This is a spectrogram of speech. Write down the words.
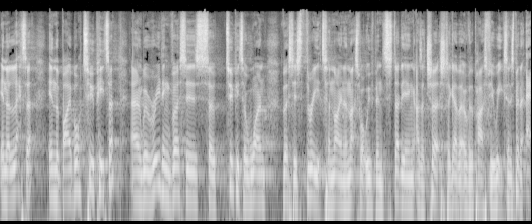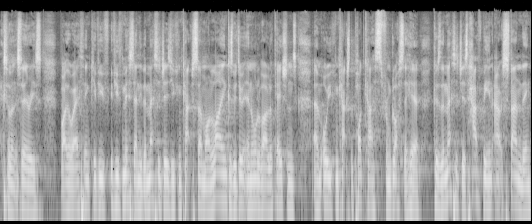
in a letter in the Bible, 2 Peter, and we're reading verses, so 2 Peter 1, verses 3 to 9, and that's what we've been studying as a church together over the past few weeks. And it's been an excellent series, by the way. I think if you've, if you've missed any of the messages, you can catch some online because we do it in all of our locations, um, or you can catch the podcasts from Gloucester here because the messages have been outstanding.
